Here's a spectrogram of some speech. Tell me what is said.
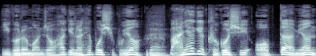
이거를 먼저 확인을 해 보시고요. 네. 만약에 그것이 없다면 예,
